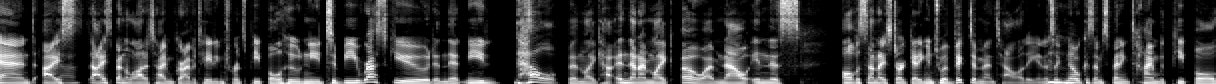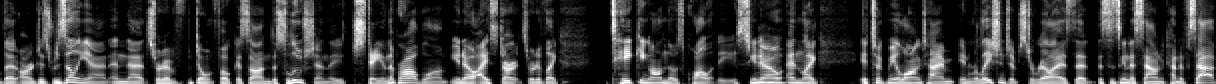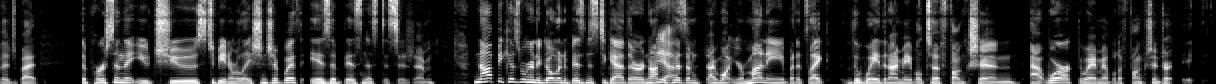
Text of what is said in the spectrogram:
And I yeah. I spend a lot of time gravitating towards people who need to be rescued and that need help and like how, and then I'm like, "Oh, I'm now in this all of a sudden I start getting into a victim mentality. And it's mm-hmm. like, no, because I'm spending time with people that aren't as resilient and that sort of don't focus on the solution. They stay in the problem. You know, I start sort of like taking on those qualities, you know, mm-hmm. and like it took me a long time in relationships to realize that this is going to sound kind of savage, but the person that you choose to be in a relationship with is a business decision. Not because we're going to go into business together, not yeah. because I'm, I want your money, but it's like the way that I'm able to function at work, the way I'm able to function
